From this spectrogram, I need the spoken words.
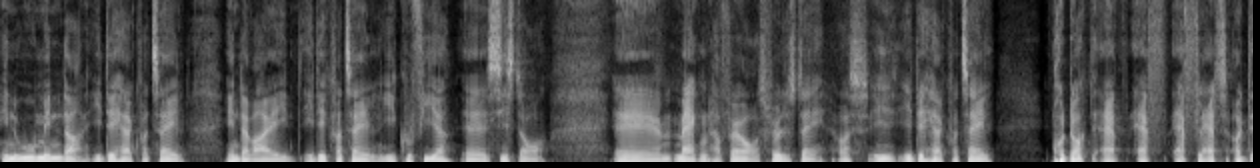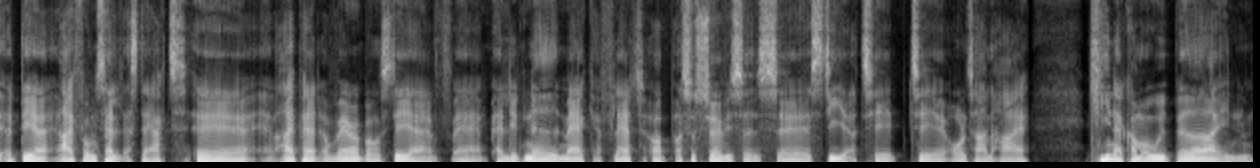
en uge mindre i det her kvartal, end der var i, i det kvartal i Q4 øh, sidste år. Øh, Mac'en har 40 års fødselsdag også i, i det her kvartal produkt er, er, er flat, og det, det er, iPhone-salget er stærkt. Uh, iPad og wearables, det er, er, er lidt ned, Mac er flat, og, og så services uh, stiger til, til all-time high. Kina kommer ud bedre end,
